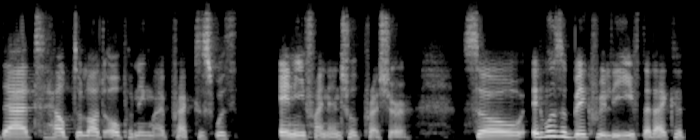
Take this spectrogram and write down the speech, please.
that helped a lot opening my practice with any financial pressure. So it was a big relief that I could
